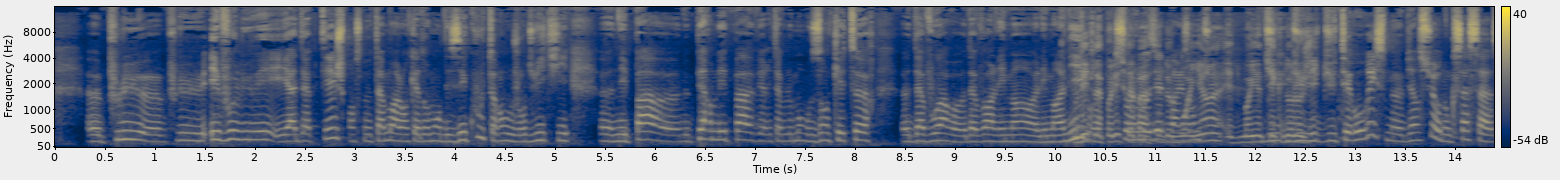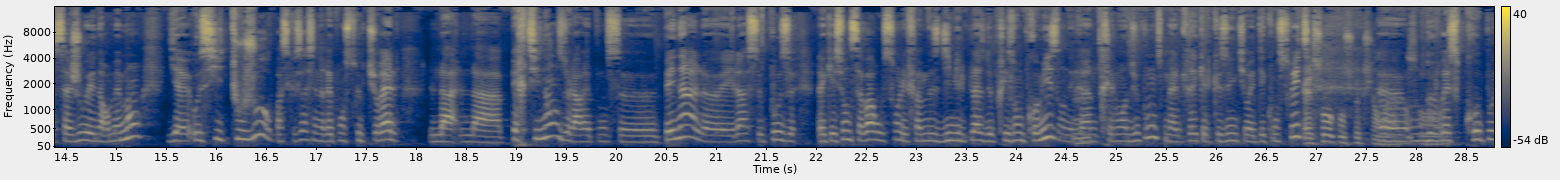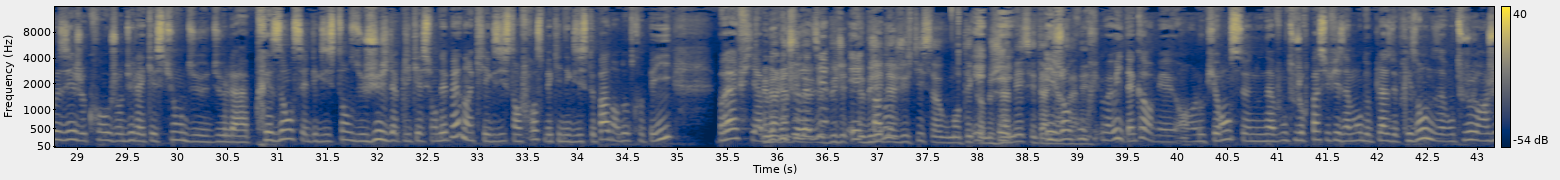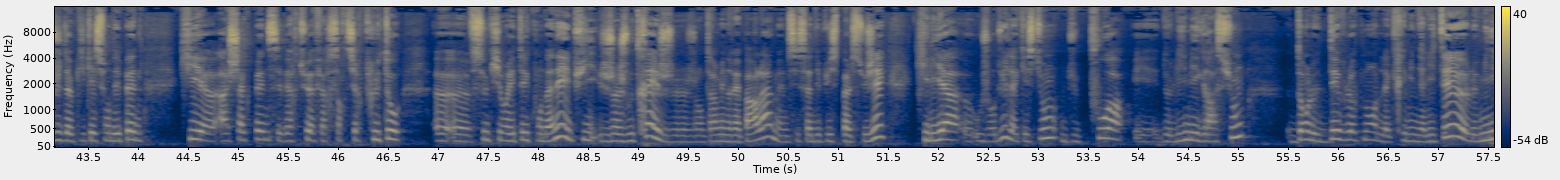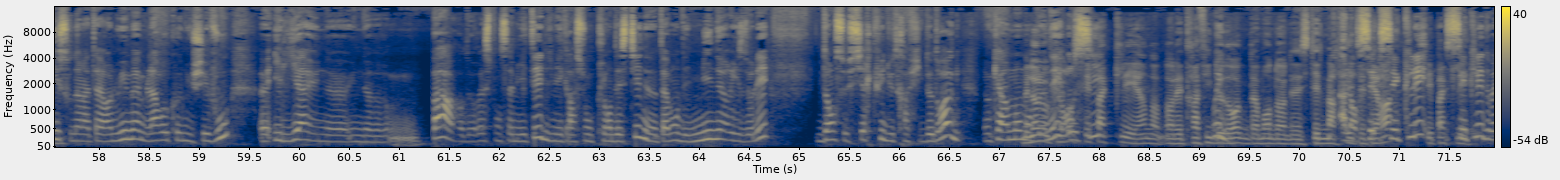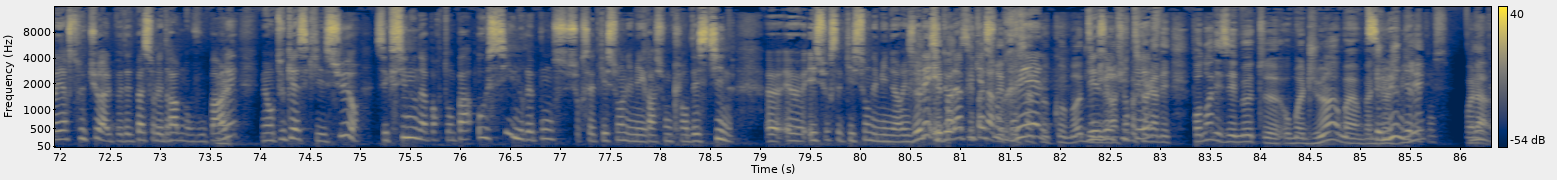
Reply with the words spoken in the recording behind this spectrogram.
plus, plus évolués et adaptés. Je pense notamment à l'encadrement des écoutes, hein, aujourd'hui qui n'est pas, ne permet pas véritablement aux enquêteurs d'avoir, d'avoir les mains, les mains libres. Vous dites la police sur le modèle, de moyens et de moyens technologiques du, terrorisme, bien sûr. Donc ça, ça, joue énormément. Il y a aussi toujours, parce que ça c'est une réponse structurelle, la, pertinence de la réponse euh, pénale. Et là se pose la question de savoir où sont les fameuses 10 000 places de prison promises. On est quand mm. même très loin du compte, malgré quelques-unes qui ont été construites. Elles sont en construction. Euh, on devrait se proposer, je crois, aujourd'hui la question de la présence et de l'existence du juge d'application des peines, hein, qui existe en France mais qui n'existe pas dans d'autres pays. Bref, il y a beaucoup de choses à dire. Le budget, le budget de la justice a augmenté comme jamais ces dernières années. oui, d'accord, mais en l'occurrence, nous n'avons toujours pas suffisamment de places de prison. Nous avons toujours un juge d'application des peines qui, euh, à chaque peine, s'évertue à faire sortir plus tôt euh, euh, ceux qui ont été condamnés. Et puis, j'ajouterai, j'en terminerai par là, même si ça n'épuise pas le sujet, qu'il y a aujourd'hui la question du poids et de l'immigration dans le développement de la criminalité. Le ministre de l'Intérieur lui-même l'a reconnu chez vous. il y a une, une part de responsabilité de l'immigration clandestine, et notamment des mineurs isolés dans ce circuit du trafic de drogue. Donc à un moment Mais là, donné, aussi, c'est pas clé hein, dans, les trafics de drogue, notamment dans les cités de Marseille, Alors, c'est clé, c'est clé. de manière structurelle, peut-être pas sur les drames dont vous parlez, mais en tout cas, ce qui est sûr, c'est que si nous n'apportons pas aussi une réponse sur cette question de l'immigration clandestine euh, euh, et sur cette question des mineurs isolés et de l'application réelle un peu commode, des Parce que regardez, pendant les émeutes euh, au mois de juin, c'est l'une des réponses. Voilà,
